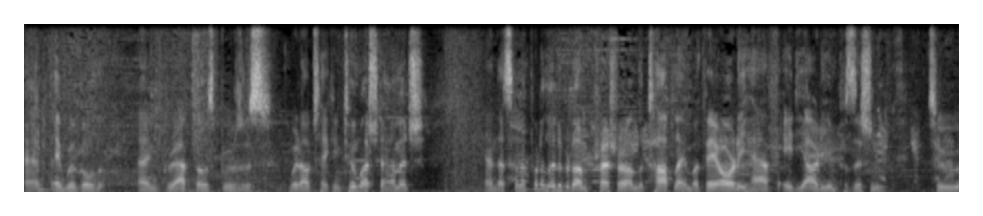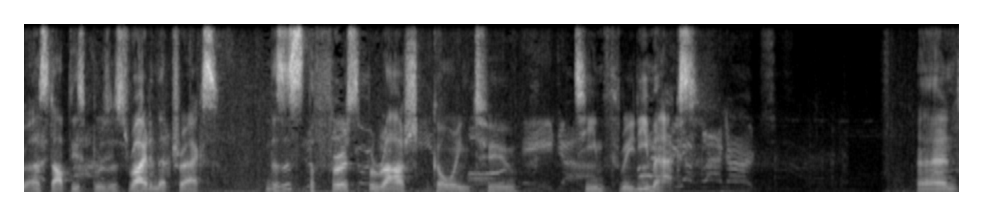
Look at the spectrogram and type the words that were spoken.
And they will go and grab those bruises without taking too much damage. And that's gonna put a little bit of pressure on the top lane, but they already have ADRD in position to uh, stop these bruises right in their tracks. This is the first barrage going to Team 3D Max. And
